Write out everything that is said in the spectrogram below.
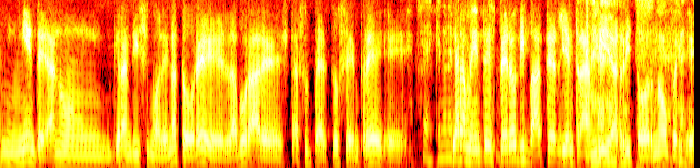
niente, hanno un grandissimo allenatore, lavorare sta sul pezzo sempre e eh, chiaramente poco. spero di batterli entrambi al ritorno perché...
